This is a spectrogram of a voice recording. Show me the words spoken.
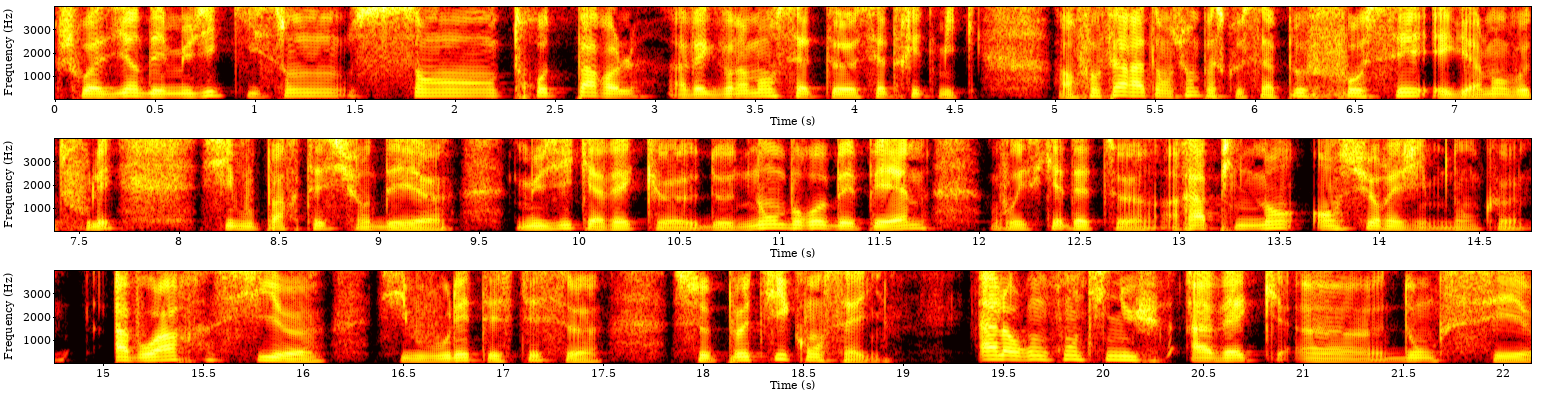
choisir des musiques qui sont sans trop de paroles, avec vraiment cette, euh, cette rythmique. Alors faut faire attention parce que ça peut fausser également votre foulée. Si vous partez sur des euh, musiques avec euh, de nombreux BPM, vous risquez d'être rapidement en sur-régime. Donc à voir si, si vous voulez tester ce, ce petit conseil. Alors on continue avec donc ces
